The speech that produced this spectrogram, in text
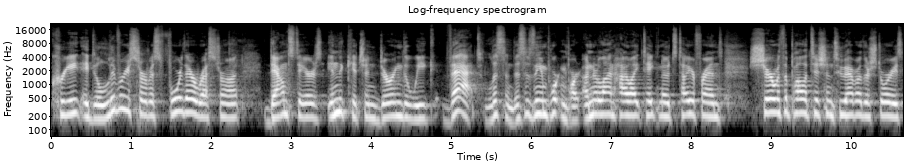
create a delivery service for their restaurant downstairs in the kitchen during the week. That, listen, this is the important part. Underline, highlight, take notes, tell your friends, share with the politicians who have other stories.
